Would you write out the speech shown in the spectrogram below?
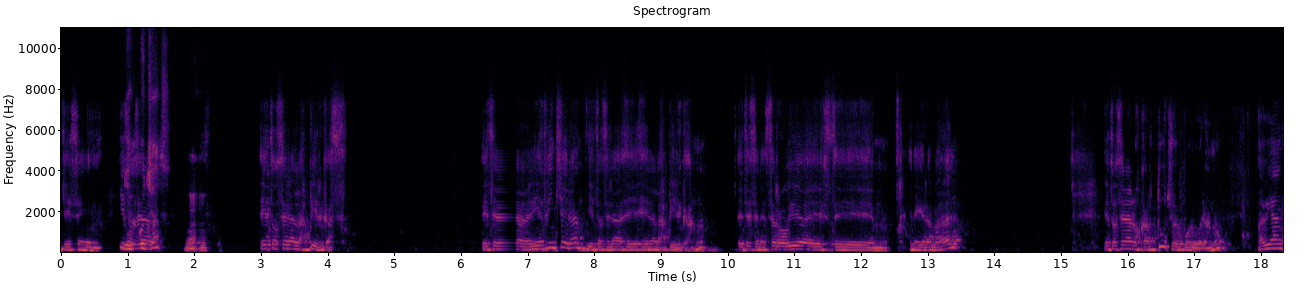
que es en... ¿Y escuchas? estos eran las pircas. Esta era la línea de trinchera y estas eh, eran las pircas, ¿no? Este es en el Cerro Viva, este, en el Gramadal. Estos eran los cartuchos de pólvora, ¿no? habían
